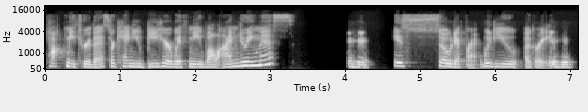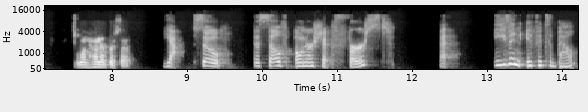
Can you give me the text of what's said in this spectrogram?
talk me through this or can you be here with me while I'm doing this? Mm-hmm. Is so different. Would you agree? Mm-hmm. 100%. Yeah. So the self ownership first, that even if it's about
